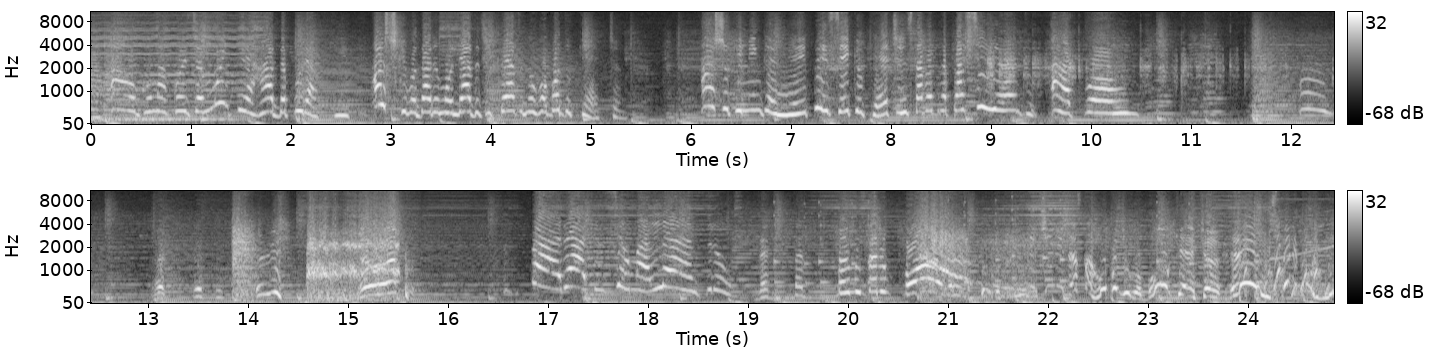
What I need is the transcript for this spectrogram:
Há alguma coisa muito errada por aqui. Acho que vou dar uma olhada de perto no robô do Ketchum. Acho que me enganei. Pensei que o Ketchum estava trapaceando. Ah, bom. Hum. Parado, seu malandro! Vamos dar fora! De robô, Ketchan! Ei, espere por mim!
